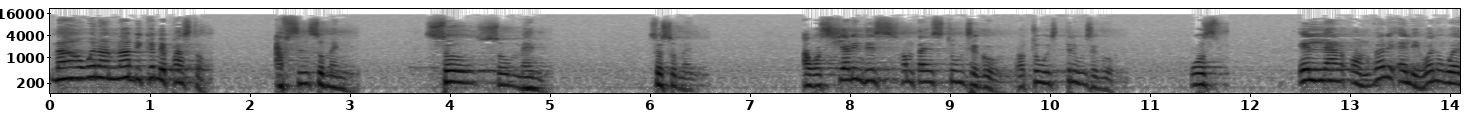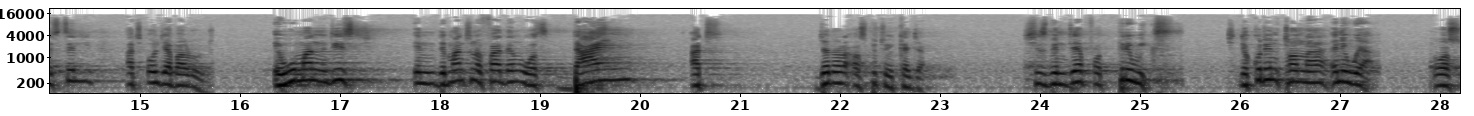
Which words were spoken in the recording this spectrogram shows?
Now, when I now became a pastor, I've seen so many. So, so many. So, so many. I was sharing this sometimes two weeks ago, or two weeks, three weeks ago. Was earlier on, very early, when we were still at Old Yaba Road. A woman in this in the mountain of fire then was dying at General Hospital Ikeja. She's been there for three weeks. They couldn't turn her anywhere. It was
